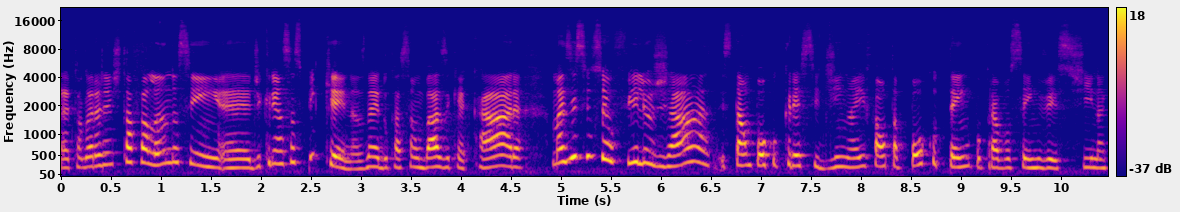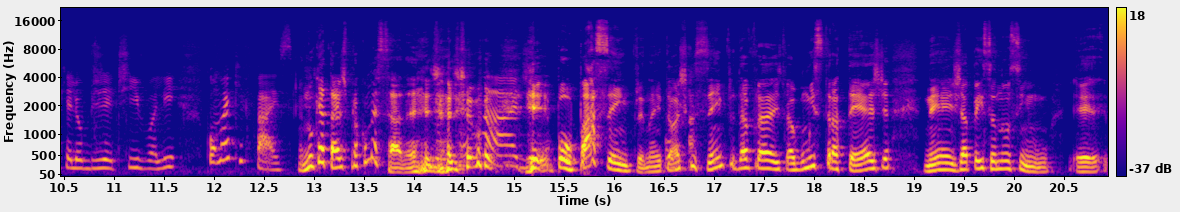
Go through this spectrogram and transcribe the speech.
Certo, agora a gente está falando assim é, de crianças pequenas, né? Educação básica é cara, mas e se o seu filho já está um pouco crescidinho aí, falta pouco tempo para você investir naquele objetivo ali? Como é que faz? Nunca é tarde para começar, né? É tarde. Poupar sempre, né? Então Poupar. acho que sempre dá para alguma estratégia, né? Já pensando assim, é,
